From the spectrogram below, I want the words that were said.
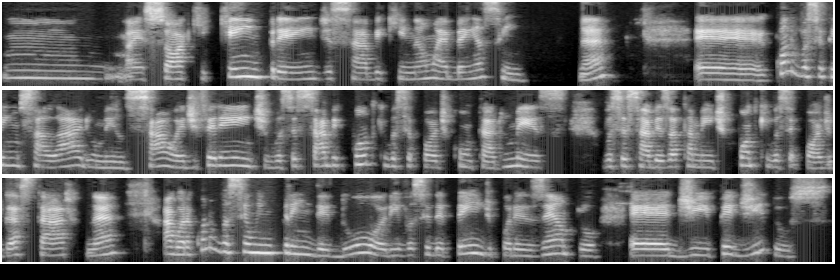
Hum, mas só que quem empreende sabe que não é bem assim, né? É, quando você tem um salário mensal é diferente, você sabe quanto que você pode contar no mês, você sabe exatamente quanto que você pode gastar, né? Agora, quando você é um empreendedor e você depende, por exemplo, é, de pedidos,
